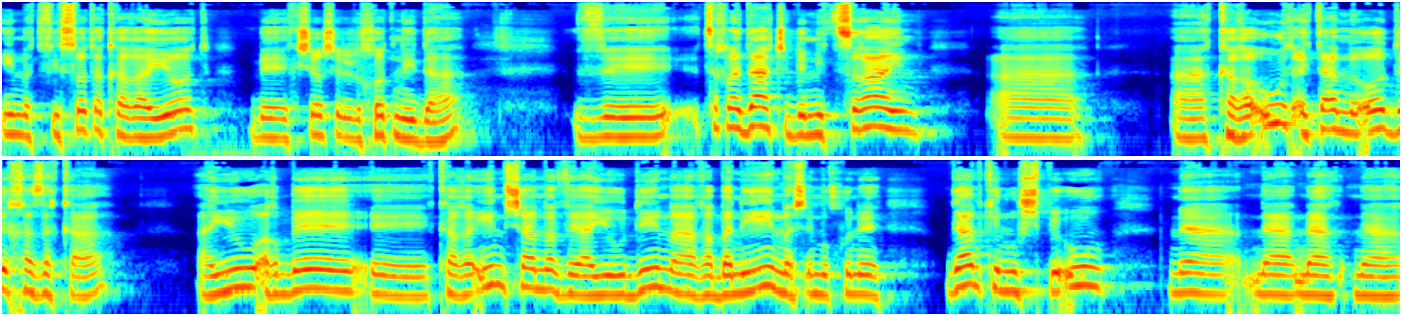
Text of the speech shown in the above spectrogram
עם התפיסות הקראיות בהקשר של הלכות נידה, וצריך לדעת שבמצרים הקראות הייתה מאוד חזקה, היו הרבה אה, קראים שם והיהודים הרבניים, מה שמכונה, גם כן הושפעו מה, מה, מה, מה,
